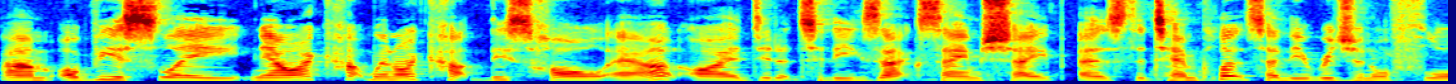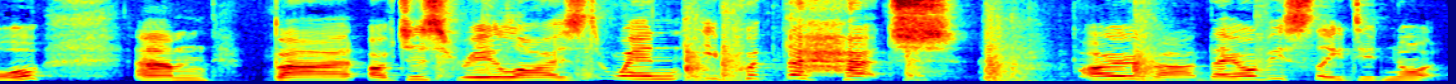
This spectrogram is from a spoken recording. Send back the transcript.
Um, obviously, now I cut when I cut this hole out, I did it to the exact same shape as the template, so the original floor. Um, but I've just realised when you put the hatch over, they obviously did not,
